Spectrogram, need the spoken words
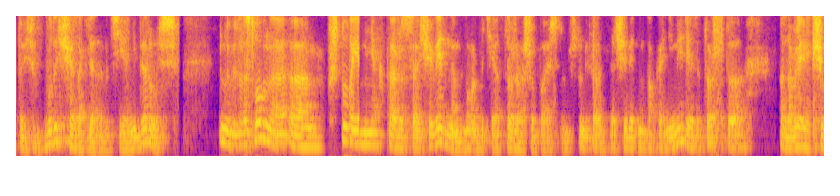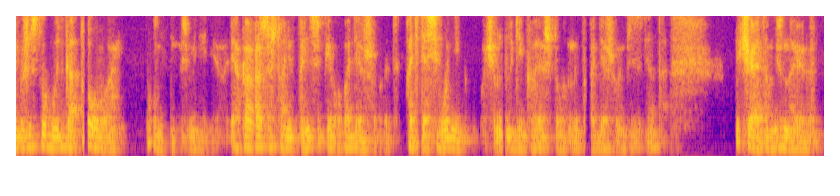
то есть в будущее заглядывать, я не берусь. Ну, безусловно, э, что мне кажется очевидным, может быть, я тоже ошибаюсь, но что мне кажется очевидным, по крайней мере, это то, что подавляющее большинство будет готово полному изменению. И окажется, что они, в принципе, его поддерживают. Хотя сегодня очень многие говорят, что мы поддерживаем президента. включая, там, не знаю,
